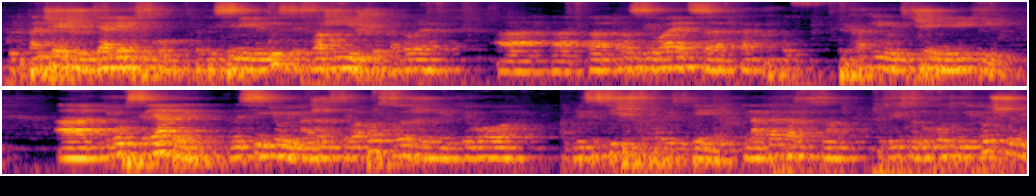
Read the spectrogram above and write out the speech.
какую-то тончайшую диалектику этой семейной мысли, сложнейшую, которая а, а, а, развивается как прихотливое течение реки. А его взгляды на семью и на женский вопрос выражены в его публицистических произведениях иногда кажутся нам удивительно глубокими и точными,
